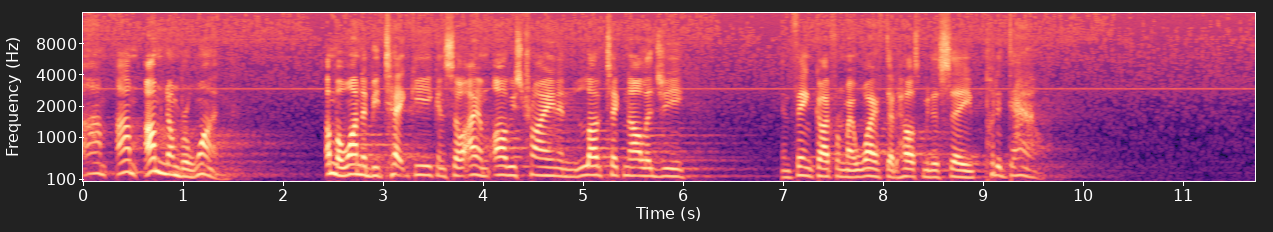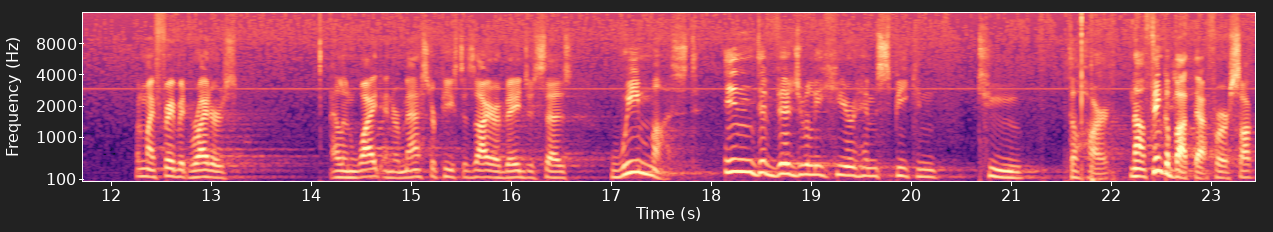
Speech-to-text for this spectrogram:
I'm, I'm, I'm number one. I'm a wannabe tech geek, and so I am always trying and love technology. And thank God for my wife that helps me to say, put it down. One of my favorite writers, Ellen White, in her masterpiece, Desire of Ages, says, We must individually hear him speaking to the heart. Now, think about that for a, so-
